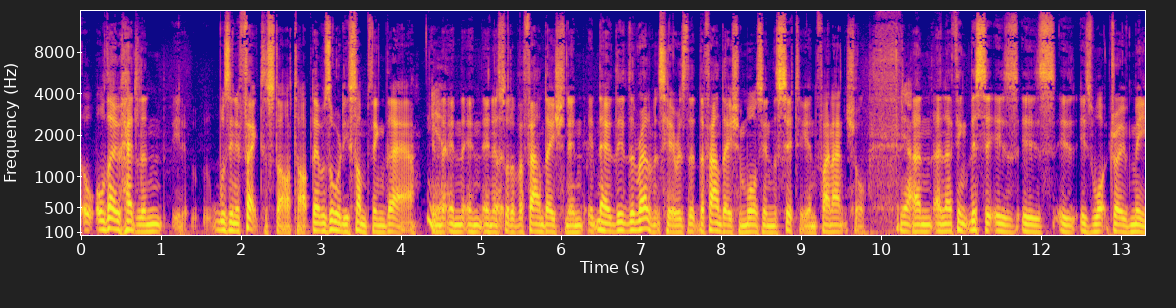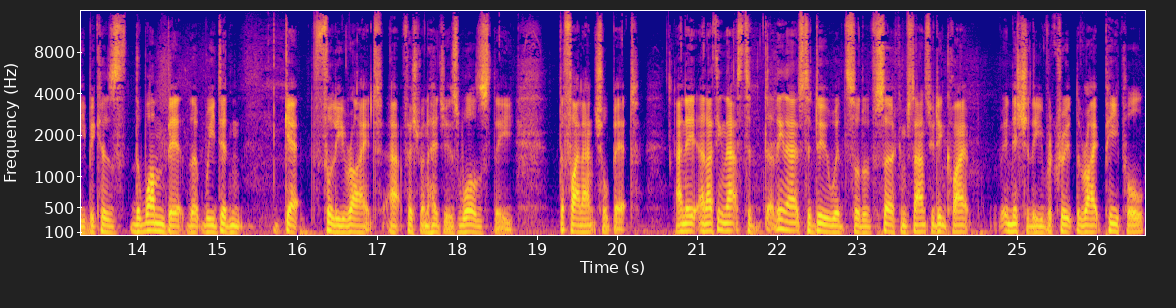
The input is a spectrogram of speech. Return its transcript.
although Headland was in effect a start-up, there was already something there in, yeah. in, in, in, a sort of a foundation. In, no, the, the, relevance here is that the foundation was in the city and financial. Yeah. And and I think this is is is, is what drove me because the one bit that we didn't get fully right at Fishburn Hedges was the the financial bit. And, it, and I think that's to I think that's to do with sort of circumstance. We didn't quite initially recruit the right people.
